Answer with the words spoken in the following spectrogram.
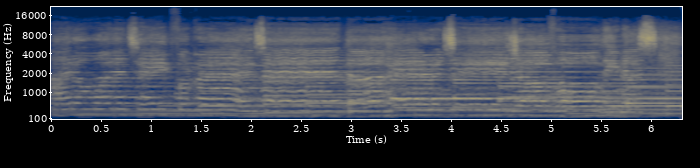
I don't want to take for granted the heritage of holiness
